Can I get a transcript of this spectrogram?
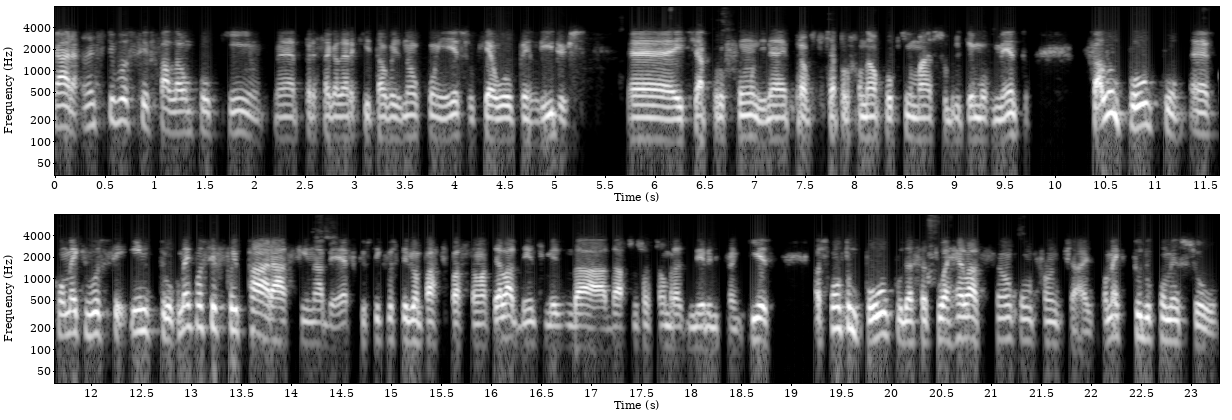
Cara, antes de você falar um pouquinho, né, para essa galera que talvez não conheça o que é o Open Leaders, é, e se aprofunde, né, para você se aprofundar um pouquinho mais sobre o teu movimento, fala um pouco é, como é que você entrou, como é que você foi parar assim na ABF, que eu sei que você teve uma participação até lá dentro mesmo da, da Associação Brasileira de Franquias, mas conta um pouco dessa tua relação com o franchise, como é que tudo começou?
